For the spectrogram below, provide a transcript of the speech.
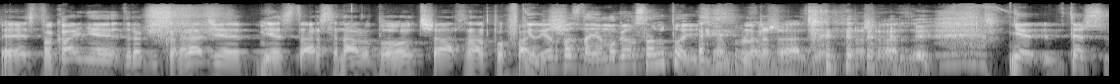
e, spokojnie, drogi Konradzie, jest Arsenalu, bo trzeba Arsenal pochwalić. Nie, ja dwa zdania mogę Arsenalu powiedzieć, nie ma problemu. proszę bardzo, proszę bardzo. Nie, też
